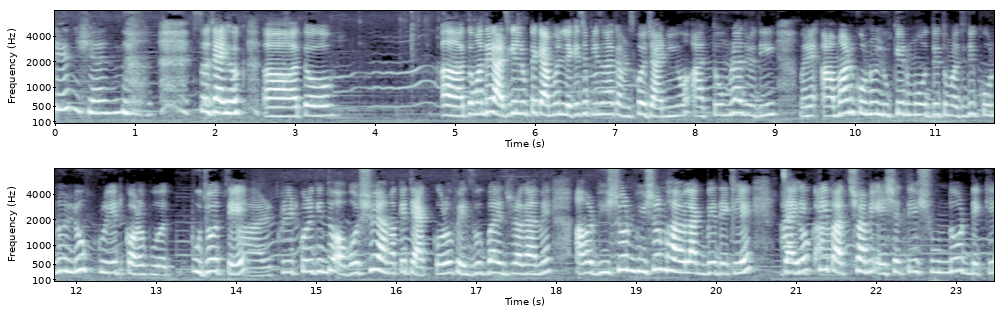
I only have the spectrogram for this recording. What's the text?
টেনশন সো যাই হোক তো তোমাদের আজকের লুকটা কেমন লেগেছে প্লিজ আমাকে কমেন্টস করে জানিও। আর তোমরা যদি মানে আমার কোনো লুকের মধ্যে তোমরা যদি কোনো লুক ক্রিয়েট করো পুজোতে। আর ক্রিয়েট করে কিন্তু অবশ্যই আমাকে ট্যাগ করো ফেসবুক বা ইনস্টাগ্রামে আমার ভীষণ ভীষণ ভালো লাগবে দেখলে। যাই হোক কি পাচ্ছ? আমি এর সাথে সুন্দর দেখে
